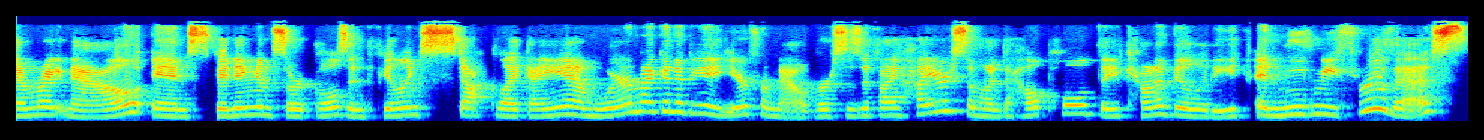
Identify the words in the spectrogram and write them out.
am right now and spinning in circles and feeling stuck like I am, where am I going to be a year from now? Versus if I hire someone to help hold the accountability and move me through this,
